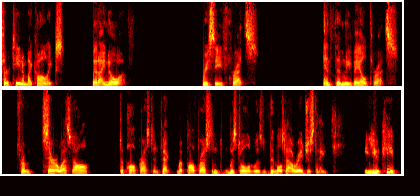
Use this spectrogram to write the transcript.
13 of my colleagues that I know of received threats and thinly veiled threats from Sarah Westall to Paul Preston. In fact, what Paul Preston was told was the most outrageous thing. You keep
